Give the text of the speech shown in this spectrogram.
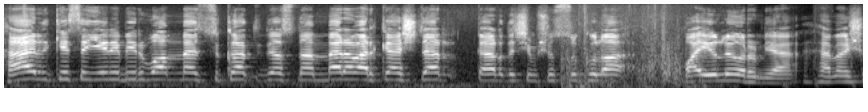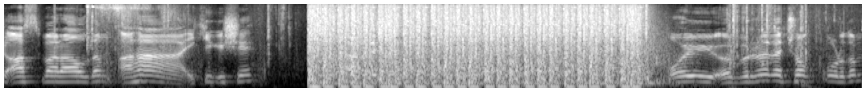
Herkese yeni bir One Man Squad videosundan merhaba arkadaşlar. Kardeşim şu Sukula bayılıyorum ya. Hemen şu Asmar'ı aldım. Aha iki kişi. Kardeşim. Oy öbürüne de çok vurdum.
